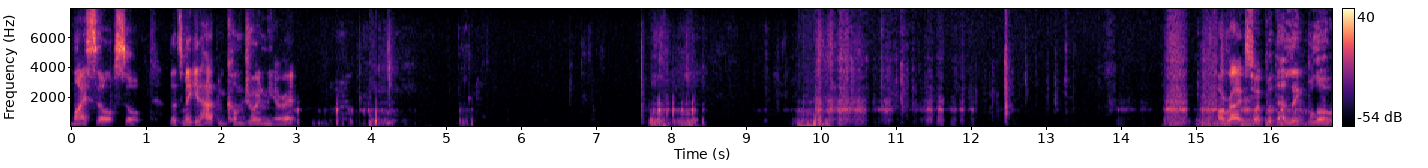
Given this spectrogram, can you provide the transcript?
myself. So let's make it happen. Come join me, all right? All right, so I put that link below.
